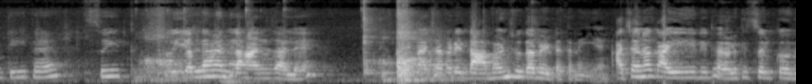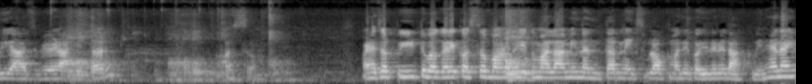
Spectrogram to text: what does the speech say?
ती काय? स्वीट सुई आपली लहान झालंय. माझ्याकडे दाभण सुद्धा भेटत नाहीये. अचानक आईने ठरवलं की चल करूया आज वेळ आहे तर. असं. पण ह्याचं पीठ वगैरे कसं बनवलं हे तुम्हाला मी नंतर नेक्स्ट ब्लॉकमध्ये कधीतरी दाखवीन. हे नाही?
